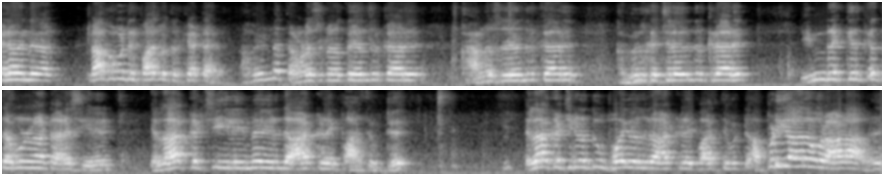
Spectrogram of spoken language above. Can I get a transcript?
எனவே இந்த டாக்குமெண்ட்ரி பார்த்து கேட்டார் அவர் என்ன தமிழக கழகத்தில் இருந்திருக்காரு காங்கிரஸில் இருந்திருக்காரு கம்யூனிஸ்ட் கட்சியில் இருந்திருக்கிறாரு. இன்றைக்கு இருக்கிற தமிழ்நாட்டு அரசியலில் எல்லா கட்சியிலையுமே இருந்த ஆட்களை பார்த்துவிட்டு எல்லா கட்சிகளுக்கும் போய் வருகிற ஆட்களை பார்த்து விட்டு அப்படியான ஒரு ஆளா அவரு?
